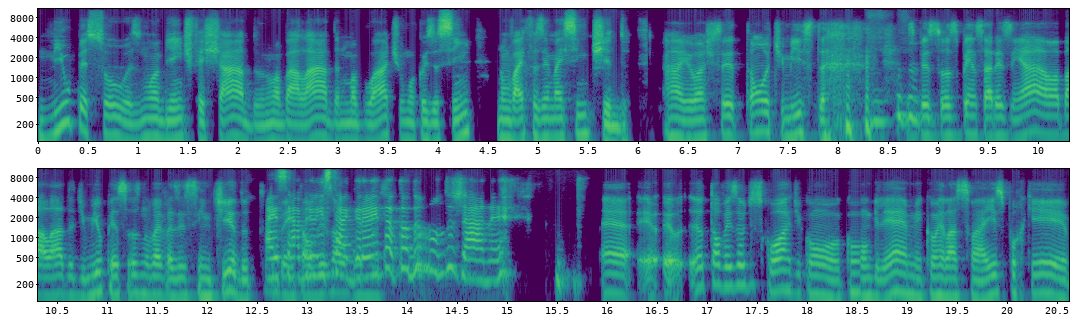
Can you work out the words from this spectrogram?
mil pessoas num ambiente fechado, numa balada, numa boate, uma coisa assim, não vai fazer mais sentido. Ah, eu acho que você é tão otimista. As pessoas pensarem assim, ah, uma balada de mil pessoas não vai fazer sentido. Tudo Aí bem, você abre o Instagram algumas... e tá todo mundo já, né? É, eu, eu, eu, talvez eu discorde com, com o Guilherme com relação a isso, porque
